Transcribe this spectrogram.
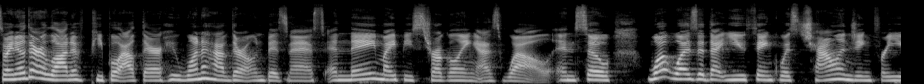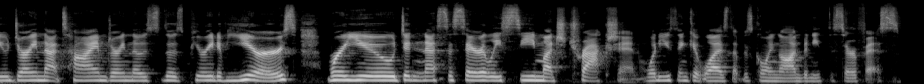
So I know there are a lot of people out there who want to have their own business and they might be struggling as well. And so what was it that you think was challenging for you during that time during those those period of years where you didn't necessarily see much traction? What do you think it was that was going on beneath the surface?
